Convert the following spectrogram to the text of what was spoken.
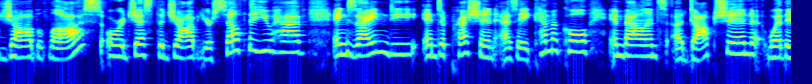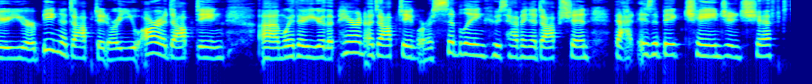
Job loss or just the job yourself that you have. Anxiety and depression as a chemical imbalance adoption whether you're being adopted or you are adopting um, whether you're the parent adopting or a sibling who's having adoption that is a big change and shift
